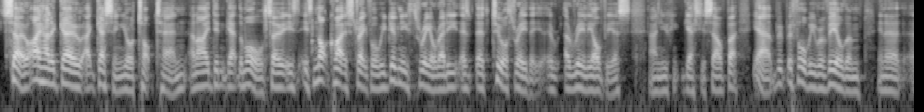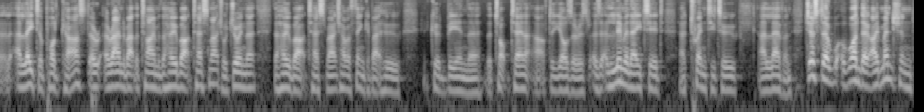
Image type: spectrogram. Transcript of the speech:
So I had a go at guessing your top 10 and I didn't get them all. So it's, it's not quite as straightforward. We've given you three already. There's, there's two or three that are, really obvious and you can guess yourself. But yeah, b- before we reveal them in a, a, a later podcast, around about the time of the Hobart Test match or during the, the Hobart Test match, have a think about who could be in the, the top 10 after Yoza has, has eliminated uh, 20 to 11. Just uh, one day, I mentioned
